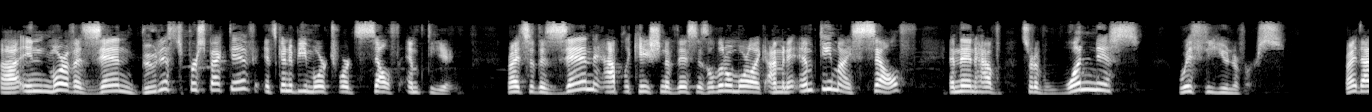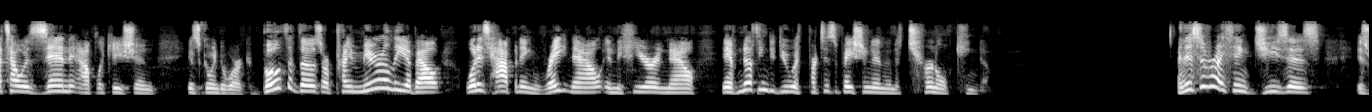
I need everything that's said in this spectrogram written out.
Uh, in more of a Zen Buddhist perspective, it's going to be more towards self emptying, right? So the Zen application of this is a little more like I'm going to empty myself and then have sort of oneness with the universe, right? That's how a Zen application is going to work. Both of those are primarily about what is happening right now in the here and now they have nothing to do with participation in an eternal kingdom. And this is where I think Jesus is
